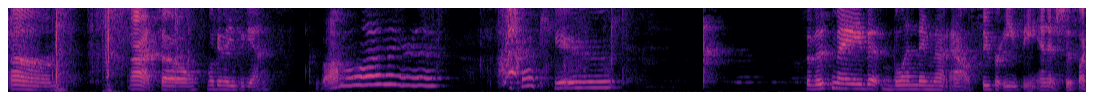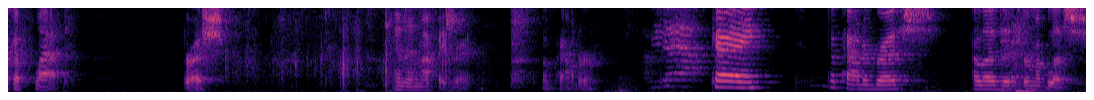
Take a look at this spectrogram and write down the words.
Um, All right, so look at these again. Because I'm loving it. Look how cute. So this made blending that out super easy. And it's just like a flat brush. And then my favorite, the powder. Okay, the powder brush. I love this for my blush.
